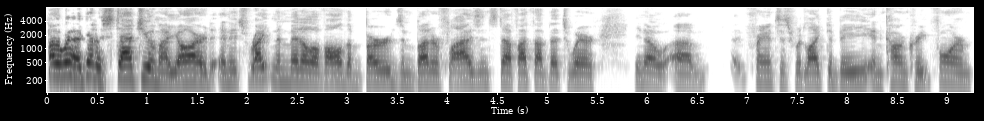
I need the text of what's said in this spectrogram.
By the way, I got a statue in my yard, and it's right in the middle of all the birds and butterflies and stuff. I thought that's where you know um, Francis would like to be in concrete form.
